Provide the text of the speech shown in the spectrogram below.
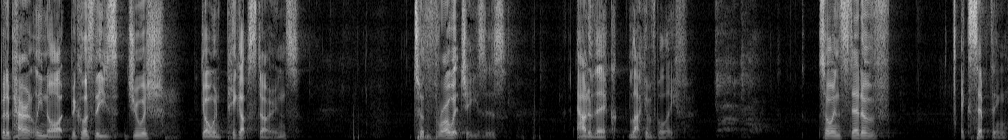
But apparently not, because these Jewish go and pick up stones to throw at Jesus out of their lack of belief. So instead of accepting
